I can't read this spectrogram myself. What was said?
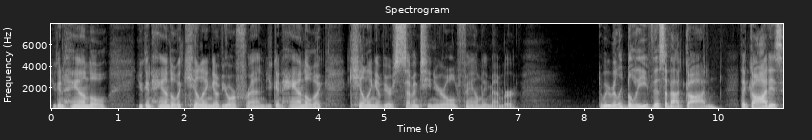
you can handle you can handle the killing of your friend. You can handle the killing of your 17-year-old family member." Do we really believe this about God? That God is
